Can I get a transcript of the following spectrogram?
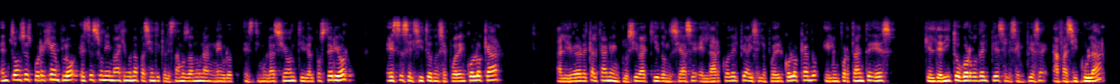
Entonces, por ejemplo, esta es una imagen de una paciente que le estamos dando una neuroestimulación tibial posterior. Este es el sitio donde se pueden colocar al nivel del calcáneo, inclusive aquí donde se hace el arco del pie, ahí se le puede ir colocando. Y lo importante es que el dedito gordo del pie se les empiece a fascicular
